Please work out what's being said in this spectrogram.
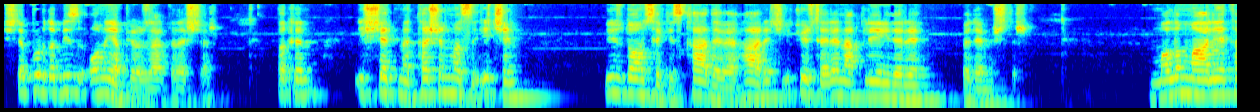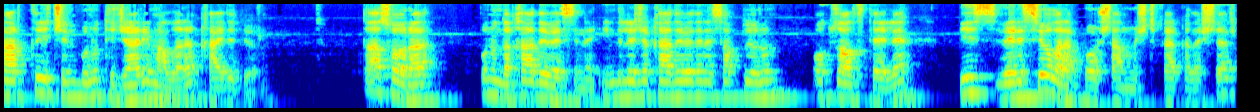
İşte burada biz onu yapıyoruz arkadaşlar. Bakın işletme taşınması için %18 KDV hariç 200 TL nakliye gideri ödemiştir. Malın maliyeti arttığı için bunu ticari mallara kaydediyorum. Daha sonra bunun da KDV'sini indirilecek KDV'den hesaplıyorum. 36 TL. Biz veresi olarak borçlanmıştık arkadaşlar.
